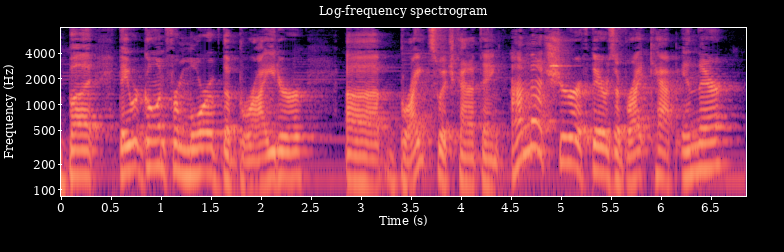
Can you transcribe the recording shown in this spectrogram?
but they were going for more of the brighter, uh, bright switch kind of thing. I'm not sure if there's a bright cap in there,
